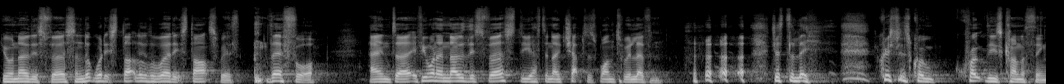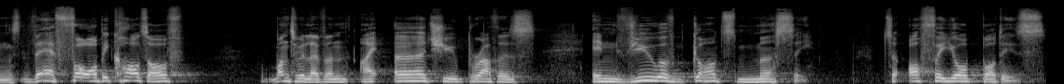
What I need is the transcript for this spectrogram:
You'll know this verse, and look what it start, look at the word it starts with. Therefore, and uh, if you want to know this verse, you have to know chapters 1 to 11. just to leave. Christians quote quote these kind of things. Therefore, because of 1 to 11, I urge you, brothers, in view of God's mercy, to offer your bodies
